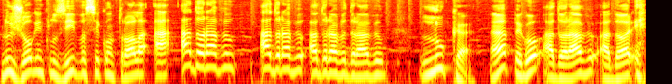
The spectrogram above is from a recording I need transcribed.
No jogo, inclusive, você controla a adorável, adorável, adorável, adorável Luca. Hã? Pegou? Adorável, adore.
